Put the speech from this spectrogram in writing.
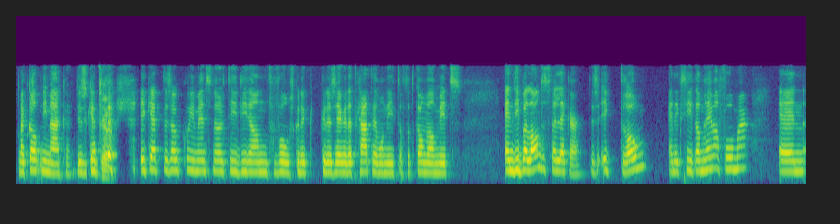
Maar ik kan het niet maken. Dus ik heb, ik heb dus ook goede mensen nodig die, die dan vervolgens kunnen, kunnen zeggen dat gaat helemaal niet of dat kan wel mits. En die balans is wel lekker. Dus ik droom en ik zie het dan helemaal voor me. En uh,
